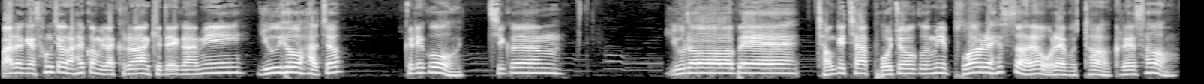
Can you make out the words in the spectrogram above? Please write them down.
빠르게 성장을 할 겁니다. 그러한 기대감이 유효하죠. 그리고 지금 유럽의 전기차 보조금이 부활을 했어요. 올해부터. 그래서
